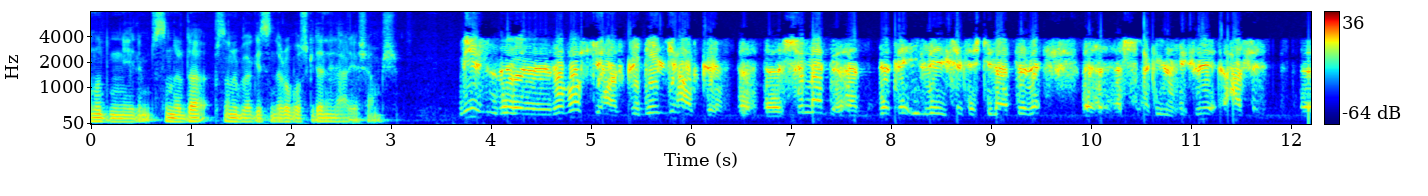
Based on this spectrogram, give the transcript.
bunu dinleyelim. Sınırda, sınır bölgesinde Roboski'de neler yaşanmış? Biz e, Roboski halkı, bölge halkı, e, e Şırnak'ta il ve ilçe teşkilatı ve e, Şırnak ilçe harfi e,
